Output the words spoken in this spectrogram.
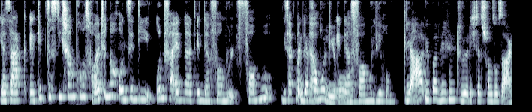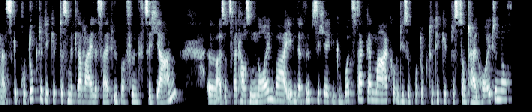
Ja, sag, äh, gibt es die Shampoos heute noch und sind die unverändert in der Formul, Formul wie sagt man in der da? Formulierung? In der Formulierung. Genau. Ja, überwiegend würde ich das schon so sagen. Also es gibt Produkte, die gibt es mittlerweile seit über 50 Jahren. Äh, also 2009 war eben der 50-jährige Geburtstag der Marke und diese Produkte, die gibt es zum Teil heute noch.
